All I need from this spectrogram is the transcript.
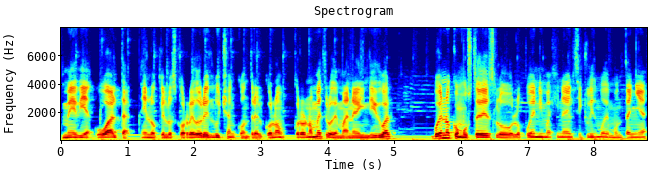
media o alta, en lo que los corredores luchan contra el cronómetro de manera individual. Bueno, como ustedes lo, pueden imaginar, el ciclismo de montaña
